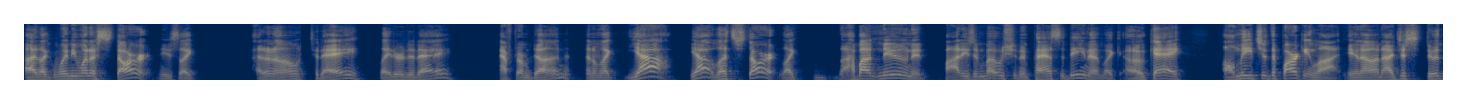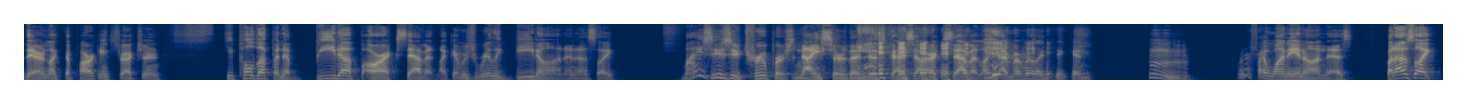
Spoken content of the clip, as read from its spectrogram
I like, when do you want to start? And he's like, I don't know, today, later today, after I'm done. And I'm like, yeah, yeah, let's start. Like, how about noon at Bodies in Motion in Pasadena? I'm like, okay, I'll meet you at the parking lot, you know? And I just stood there in like the parking structure and he pulled up in a beat up RX-7. Like it was really beat on. And I was like, my Isuzu Trooper's nicer than this guy's RX-7. Like I remember like thinking, hmm, wonder if I want in on this. But I was like,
